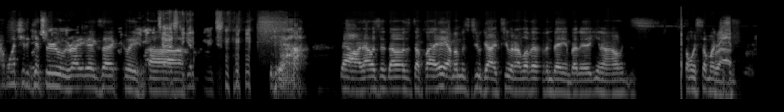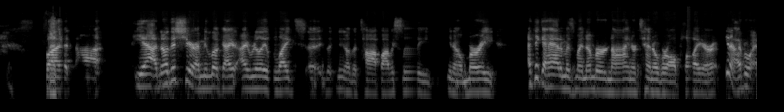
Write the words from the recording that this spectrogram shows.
I want you to get through, right? Exactly. Uh, test, you get a point. yeah. No, that was a, that was a tough class. Hey, I'm a Mizzou guy too, and I love Evan Boehm, but uh, you know, it's, it's only so much. But uh, yeah, no, this year, I mean, look, I, I really liked, uh, you know, the top. Obviously, you know, Murray. I think I had him as my number nine or ten overall player. You know, everyone,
